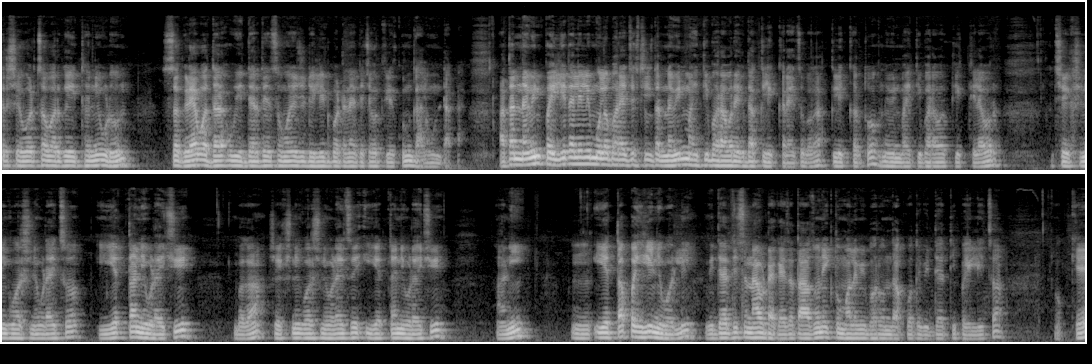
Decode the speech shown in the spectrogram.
तर शेवटचा वर्ग इथं निवडून सगळ्या वदा विद्यार्थ्यांसमोर जे डिलीट बटन आहे त्याच्यावर क्लिक करून घालवून टाका. आता नवीन पहिलीत आलेली मुलं भरायची असतील तर नवीन माहिती भरावर एकदा क्लिक करायचं बघा. क्लिक करतो. नवीन माहिती भरावर क्लिक केल्यावर शैक्षणिक वर्ष निवडायचं इयत्ता निवडायची. बघा शैक्षणिक वर्ष निवडायचं इयत्ता निवडायची आणि इयत्ता पहिली निवडली. विद्यार्थीचं नाव टाकायचं. आता अजून एक तुम्हाला मी भरून दाखवतो विद्यार्थी पहिलीचा. ओके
